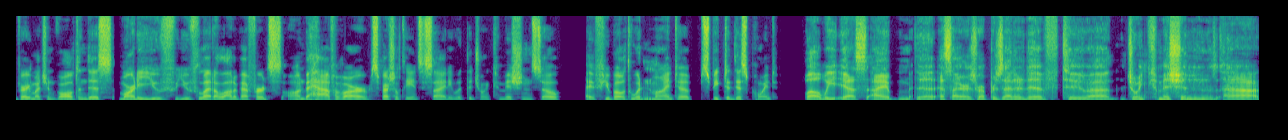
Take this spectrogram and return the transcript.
very much involved in this. Marty, you've you've led a lot of efforts on behalf of our specialty and society with the Joint Commission. So if you both wouldn't mind to speak to this point. Well, we yes, I'm the SIR's representative to uh, Joint Commission uh,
